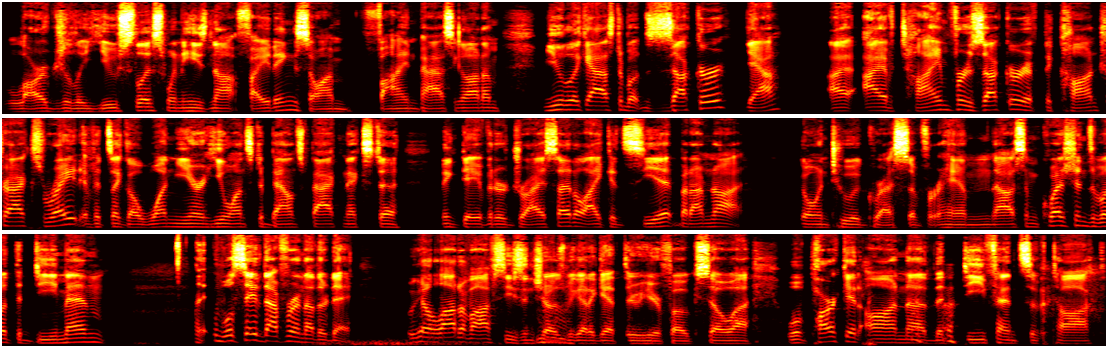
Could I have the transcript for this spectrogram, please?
largely useless when he's not fighting, so I'm fine passing on him. Mulick asked about Zucker. Yeah, I, I have time for Zucker if the contract's right. If it's like a one year, he wants to bounce back next to McDavid or Draisaitl, I could see it, but I'm not going too aggressive for him. Now, some questions about the D men. We'll save that for another day. We got a lot of off-season shows we got to get through here, folks. So uh, we'll park it on uh, the defensive talk,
